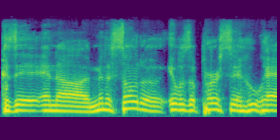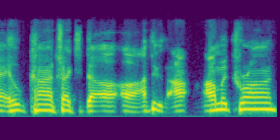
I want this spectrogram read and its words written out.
because in uh minnesota it was a person who had who contracted the uh, uh, i think it was O- omicron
